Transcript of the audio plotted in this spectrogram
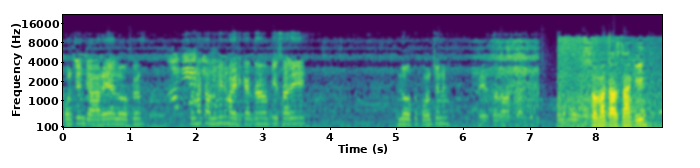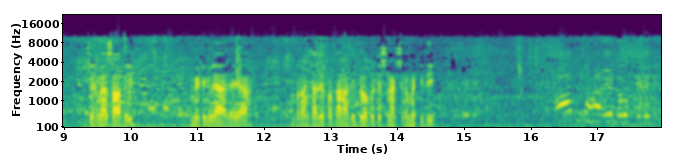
ਪਹੁੰਚਣ ਜਾ ਰਹੇ ਆ ਲੋਕ। ਸੋ ਮੈਂ ਤੁਹਾਨੂੰ ਵੀ ਇਨਵਾਈਟ ਕਰਦਾ ਹਾਂ ਕਿ ਸਾਰੇ ਲੋਕ ਪਹੁੰਚਣ। ਫਿਰ ਸੋ ਮੈਂ ਦੱਸਦਾ ਕਿ ਚੇਅਰਮੈਨ ਸਾਹਿਬ ਵੀ ਮੀਟਿੰਗ ਲੈ ਰਹੇ ਆ। ਬ੍ਰਾਂਚਾਂ ਦੇ ਪ੍ਰਧਾਨਾਂ ਦੀ ਗਲੋਬਲ ਕਿਸ਼ਨ ਐਕਸ਼ਨ ਕਮੇਟੀ ਦੀ। ਆਪ ਮੁਹਾਰੇ ਲੋਕ ਜਿਹੜੇ ਨੇ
